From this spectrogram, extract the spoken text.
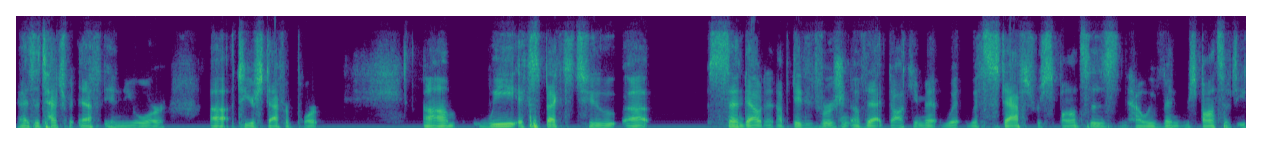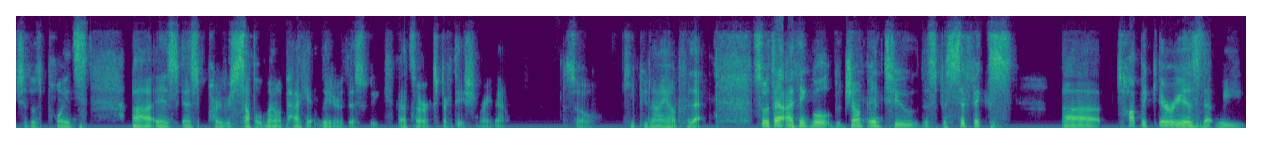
as attachment F in your uh, to your staff report. Um, we expect to uh, send out an updated version of that document with, with staff's responses and how we've been responsive to each of those points uh, as, as part of your supplemental packet later this week. That's our expectation right now. So keep an eye out for that. So with that, I think we'll jump into the specifics uh, topic areas that we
